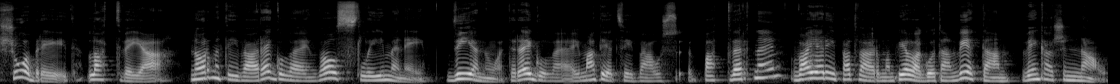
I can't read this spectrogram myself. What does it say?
šobrīd Latvijā normatīvā regulējuma valsts līmenī vienota regulējuma attiecībā uz patvērtnēm vai arī patvērumam pielāgotām vietām vienkārši nav.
